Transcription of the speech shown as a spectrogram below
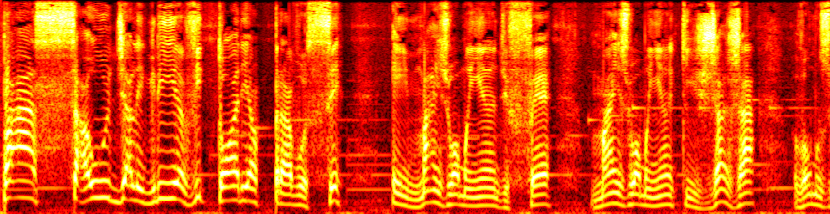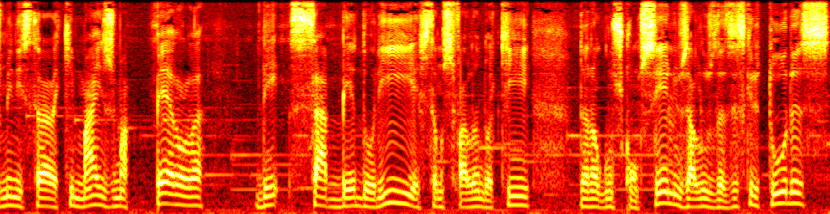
Paz, saúde, alegria, vitória para você em mais uma manhã de fé, mais uma manhã que já já vamos ministrar aqui mais uma pérola de sabedoria. Estamos falando aqui, dando alguns conselhos à luz das Escrituras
